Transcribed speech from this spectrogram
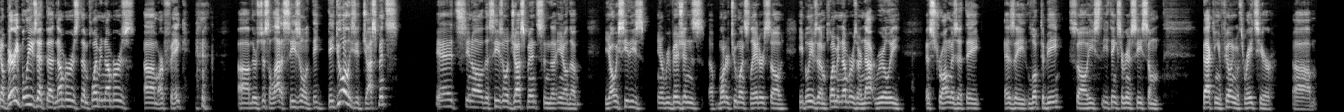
know, Barry believes that the numbers, the employment numbers, um, are fake. um, there's just a lot of seasonal. They they do all these adjustments. It's you know the seasonal adjustments and the you know the you always see these you know revisions of one or two months later. So he believes that employment numbers are not really as strong as that they as they look to be. So he he thinks they're going to see some backing and filling with rates here. Um,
